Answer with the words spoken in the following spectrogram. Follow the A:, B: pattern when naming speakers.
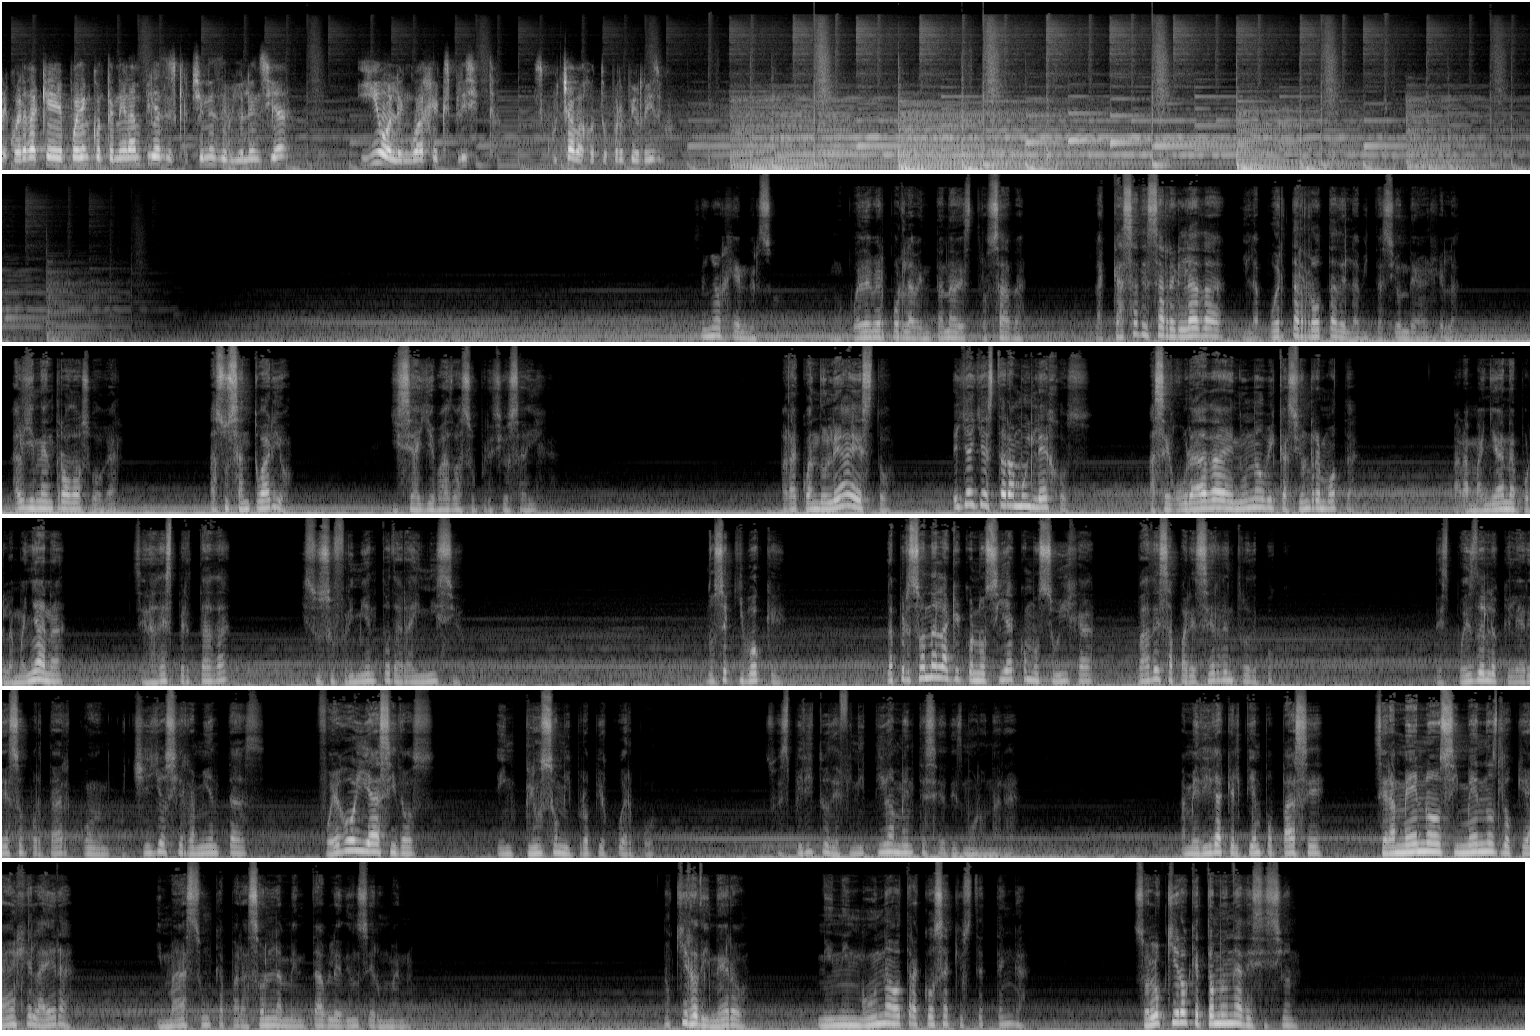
A: Recuerda que pueden contener amplias descripciones de violencia y o lenguaje explícito. Escucha bajo tu propio riesgo. Señor Henderson, como puede ver por la ventana destrozada, la casa desarreglada y la puerta rota de la habitación de Ángela, alguien ha entrado a su hogar, a su santuario, y se ha llevado a su preciosa hija. Para cuando lea esto, ella ya estará muy lejos, asegurada en una ubicación remota. Para mañana por la mañana, será despertada y su sufrimiento dará inicio. No se equivoque, la persona a la que conocía como su hija va a desaparecer dentro de poco. Después de lo que le haré soportar con cuchillos y herramientas, fuego y ácidos, e incluso mi propio cuerpo, su espíritu definitivamente se desmoronará. A medida que el tiempo pase, será menos y menos lo que Ángela era, y más un caparazón lamentable de un ser humano. No quiero dinero, ni ninguna otra cosa que usted tenga. Solo quiero que tome una decisión.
